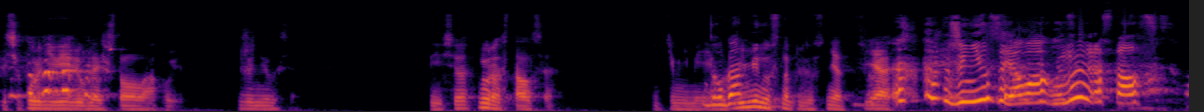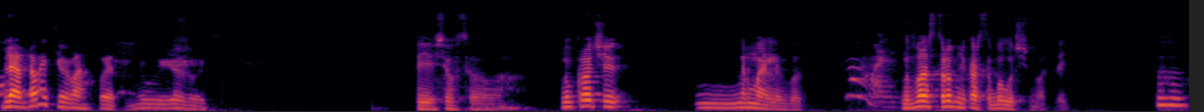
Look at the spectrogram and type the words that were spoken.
До сих пор не верю, блядь, что он нахуй женился. И все, ну расстался. И Тем не менее. Друган? Не минус на плюс, нет, я... Женился я ахуе, ну и расстался. Бля, давайте нахуй это, не уезжайте. Да и все в целом. Ну, короче, нормальный год. Нормально. Но 22 мне кажется, был лучше, чем 23 Мгм.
